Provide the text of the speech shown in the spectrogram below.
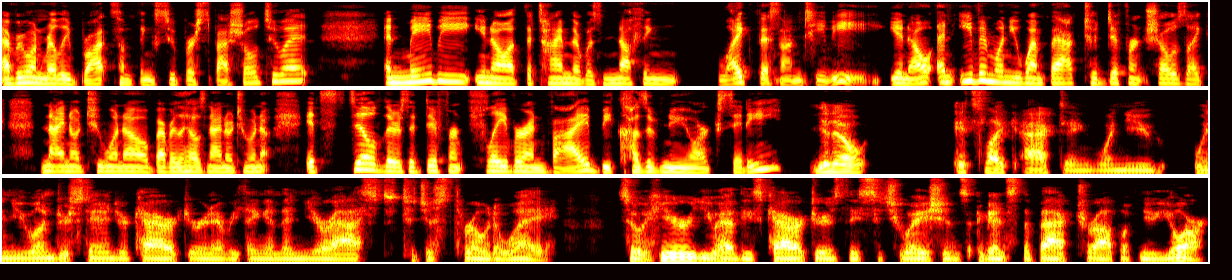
Everyone really brought something super special to it. And maybe, you know, at the time there was nothing like this on TV, you know? And even when you went back to different shows like 90210, Beverly Hills 90210, it's still there's a different flavor and vibe because of New York City. You know, it's like acting when you when you understand your character and everything and then you're asked to just throw it away. So here you have these characters, these situations against the backdrop of New York,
